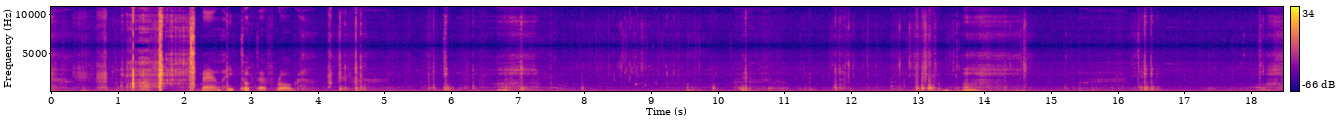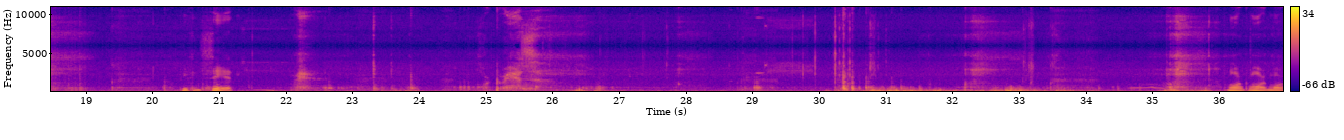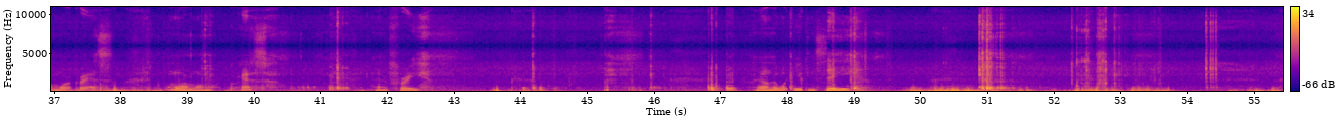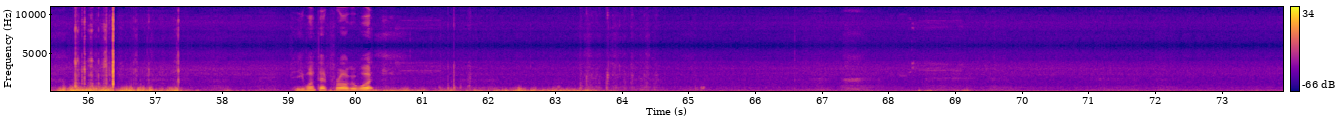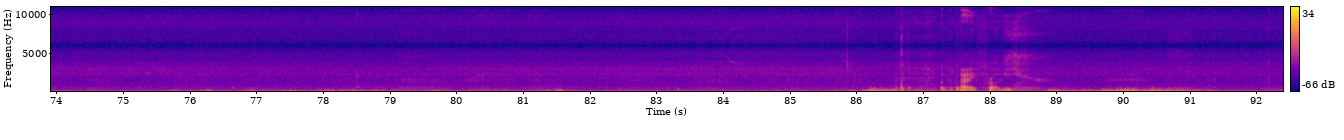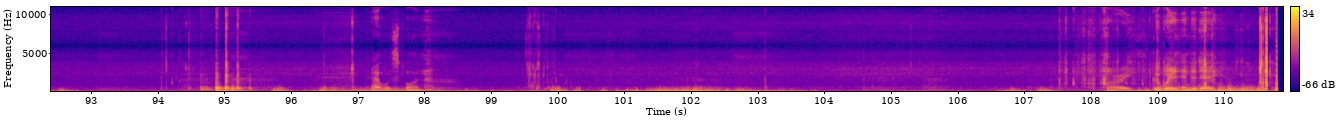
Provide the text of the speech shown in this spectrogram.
Man, he took that frog. You can see it. More grass. More, more, more, more grass. More, more, more grass. And free. I don't know what you can see. You want that frog or what? All right, froggy. That was fun. All right, good way to end the day.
